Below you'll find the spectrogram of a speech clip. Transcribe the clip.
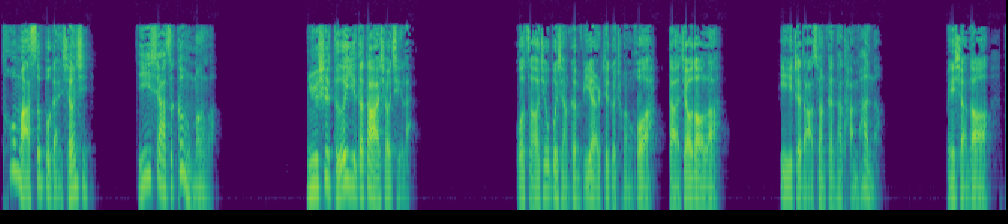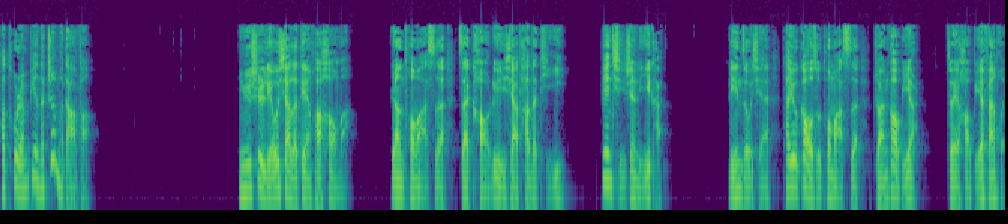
托马斯不敢相信，一下子更懵了。女士得意的大笑起来。我早就不想跟比尔这个蠢货打交道了，一直打算跟他谈判呢，没想到他突然变得这么大方。女士留下了电话号码，让托马斯再考虑一下他的提议，便起身离开。临走前，他又告诉托马斯转告比尔，最好别反悔，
